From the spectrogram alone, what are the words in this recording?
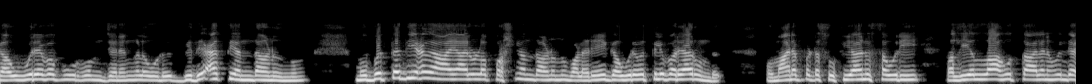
ഗൗരവപൂർവം ജനങ്ങളോട് വിദേഹത്ത് എന്താണെന്നും മുബത്തതി ആയാലുള്ള പ്രശ്നം എന്താണെന്നും വളരെ ഗൗരവത്തിൽ പറയാറുണ്ട്. ബഹുമാനപ്പെട്ട സുഫിയാനു സൗരി റലിയല്ലാഹു താലനുവിന്റെ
